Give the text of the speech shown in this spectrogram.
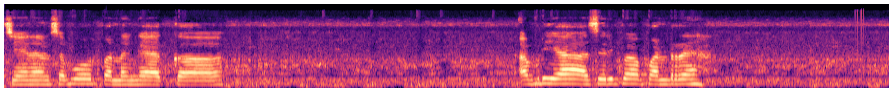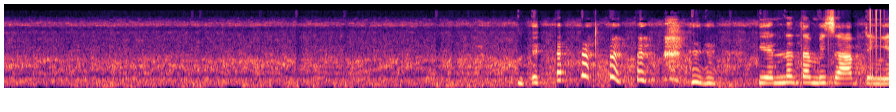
சேனல் சப்போர்ட் பண்ணுங்க அக்கா. அப்படியா? சரிப்பா பண்ணுறேன் என்ன தம்பி சாப்பிட்டீங்க?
